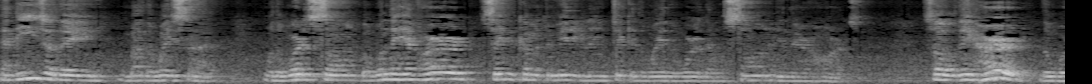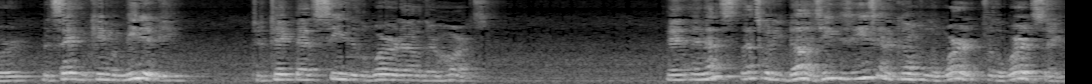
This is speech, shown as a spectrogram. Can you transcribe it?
And these are they by the wayside, where the word is sown. But when they have heard, Satan cometh immediately and taketh away the word that was sown in their hearts. So they heard the word, but Satan came immediately to take that seed of the word out of their hearts. And, and that's that's what he does. He's, he's going to come from the word for the word's sake.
